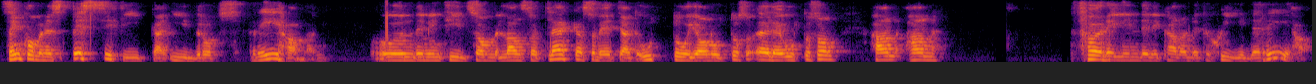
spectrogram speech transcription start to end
Sen kommer den specifika idrottsrehaben. Och under min tid som landslagsläkare så vet jag att Otto, Jan Ottosson, eller Ottosson, han, han förde in det vi kallade för skidrehab.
